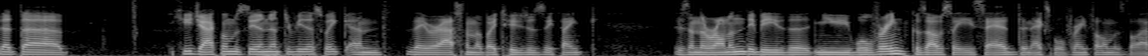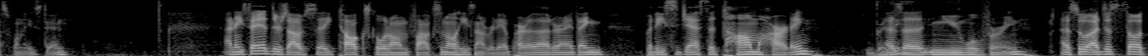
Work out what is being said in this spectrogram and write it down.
that uh, Hugh Jackman was doing an interview this week, and they were asking him about who does he think is in the running to be the new Wolverine because obviously he said the next Wolverine film is the last one he's doing. And he said there's obviously talks going on Fox and all. He's not really a part of that or anything, but he suggested Tom Hardy as a new Wolverine. Uh, so I just thought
